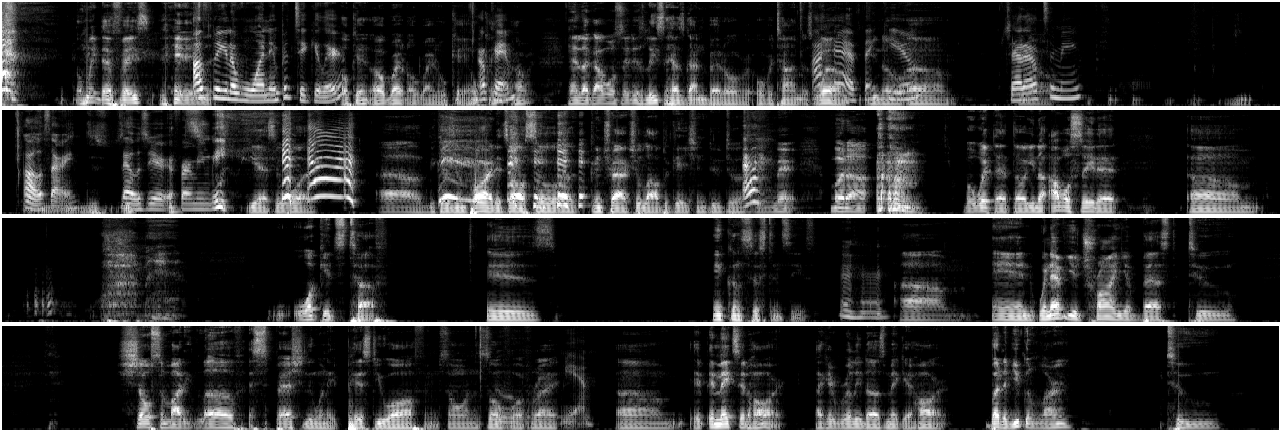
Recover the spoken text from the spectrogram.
don't make that face. I'm speaking of one in particular. Okay. All right. All right. Okay. Okay. Okay. All right. And like I will say this, Lisa has gotten better over over time as I well. have, thank you. Know, you. Um, Shout out No. to me. Oh, sorry. just- That was your affirming me. yes, it was. uh, because in part it's also a contractual obligation due to us being married. But uh, but with that though, you know, I will say that, um, man, what gets tough is inconsistencies. Mm-hmm. Um, and whenever you're trying your best to show somebody love, especially when they pissed you off and so on and so forth, right? Yeah. Um, it, it makes it hard. Like it really does make it hard. But if you can learn to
